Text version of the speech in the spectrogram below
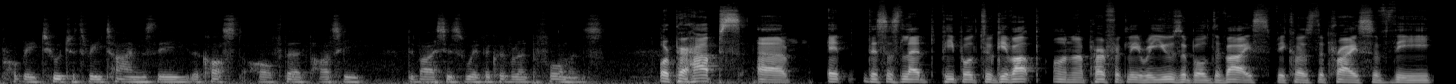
probably two to three times the, the cost of third party devices with equivalent performance. Or perhaps uh, it this has led people to give up on a perfectly reusable device because the price of the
